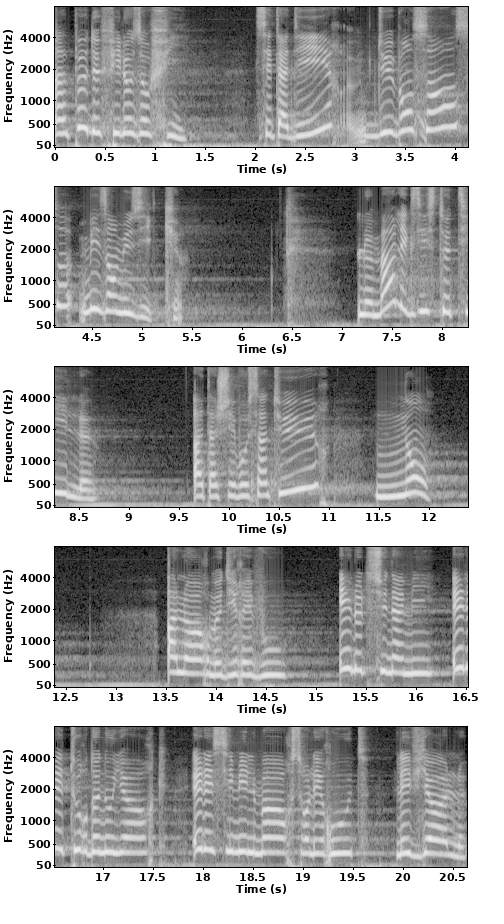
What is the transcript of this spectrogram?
un peu de philosophie, c'est-à-dire du bon sens mis en musique. Le mal existe-t-il? Attachez vos ceintures? Non. Alors, me direz-vous, et le tsunami, et les tours de New York, et les six mille morts sur les routes, les viols,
